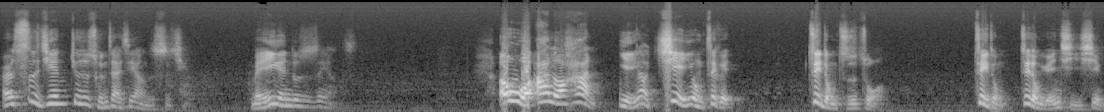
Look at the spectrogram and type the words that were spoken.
而世间就是存在这样的事情，每一个人都是这样子。而我阿罗汉也要借用这个这种执着，这种这种缘起性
